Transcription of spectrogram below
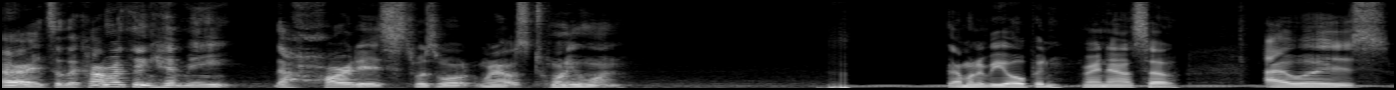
All right, so the karma thing hit me the hardest was when I was 21. I'm gonna be open right now. So I was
